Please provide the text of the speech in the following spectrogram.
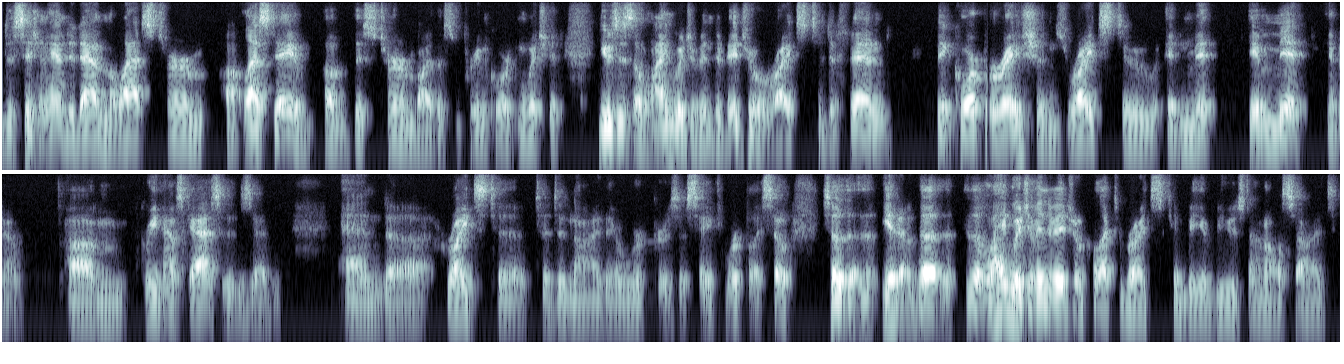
decision handed down in the last term, uh, last day of, of this term by the Supreme Court, in which it uses the language of individual rights to defend big corporations' rights to admit, emit, you know, um, greenhouse gases and and uh, rights to to deny their workers a safe workplace. So so the you know the the language of individual collective rights can be abused on all sides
